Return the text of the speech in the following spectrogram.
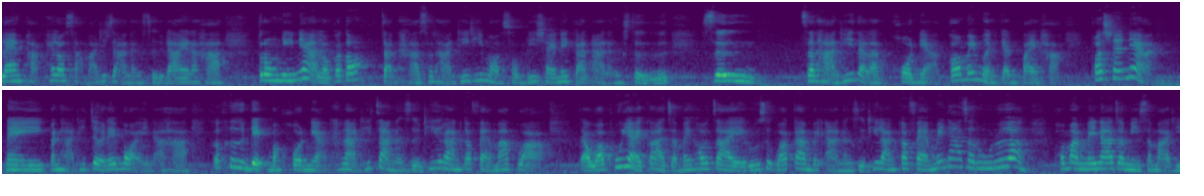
แรงผลักให้เราสามารถที่จะอ่านหนังสือได้นะคะ ตรงนี้เนี่ยเราก็ต้องจัดหาสถานที่ที่เหมาะสมที่ใช้ในการอ่านหนังสือ ซึ่ง สถานที่แต่ละคนเนี่ยก็ไม่เหมือนกันไปค่ะ เพราะฉะนั้นเนี่ยในปัญหาที่เจอได้บ่อยนะคะ ก็คือเด็กบางคนเนี่ยถนัดที่จะอ่านหนังสือที่ร้านกาแฟมากกว่า แต่ว่าผู้ใหญ่ก็อาจจะไม่เข้าใจ รู้สึกว่าการไปอ่านหนังสือที่ร้านกาแฟไม่น่าจะรู้เรื่อง เพราะมันไม่น่าจะมีสมาธิ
